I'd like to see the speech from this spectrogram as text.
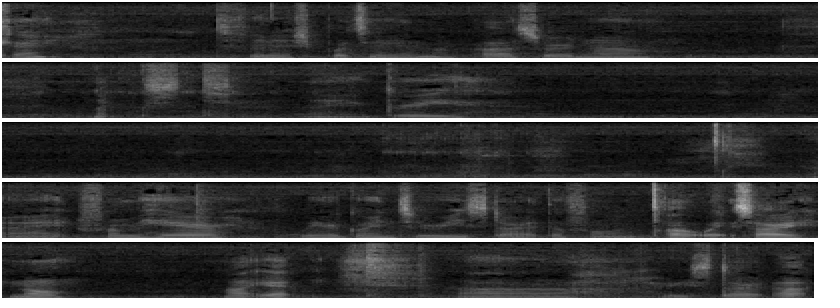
okay. Let's finish putting in my password now. Next I agree Alright, from here we are going to restart the phone. Oh, wait, sorry, no, not yet. Uh, restart up.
